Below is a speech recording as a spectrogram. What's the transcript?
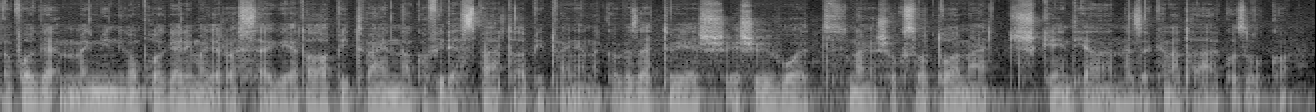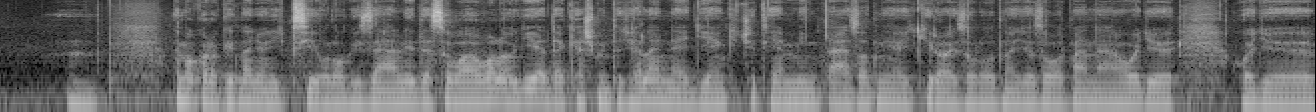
a polgár, meg mindig a Polgári Magyarországért alapítványnak, a Fidesz párt alapítványának a vezetője, és, és ő volt nagyon sokszor tolmácsként jelen ezeken a találkozókon. Nem akarok itt nagyon így pszichologizálni, de szóval valahogy érdekes, mint hogyha lenne egy ilyen kicsit ilyen mintázat, néha egy kirajzolódna az Orbánnál, hogy, hogy,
